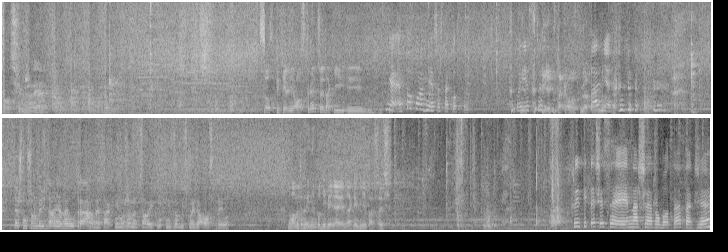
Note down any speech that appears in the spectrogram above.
Sos się grzeje. Sos piekielnie ostry, czy taki... y, Nie, to akurat nie jest aż tak ostre. To jest... nie jest tak ostry na Tak, pewno. nie. Też muszą być dania neutralne, tak? Nie możemy całej kuchni zrobić mega ostrej, bo No mamy trochę inne podniebienia jednak, jakby nie patrzeć. Frytki też jest e, nasza robota, także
